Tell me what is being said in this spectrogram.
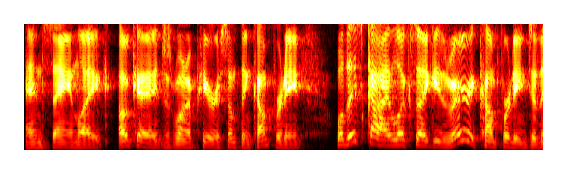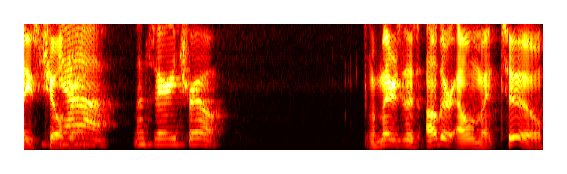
and saying like, okay, I just want to appear as something comforting. Well, this guy looks like he's very comforting to these children. Yeah, that's very true. And there's this other element too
